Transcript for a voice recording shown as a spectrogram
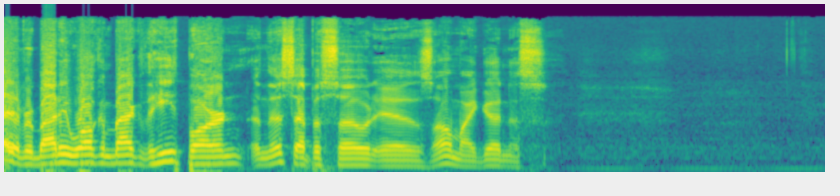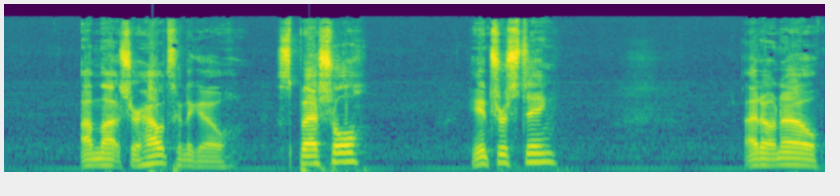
Right, everybody, welcome back to the Heath Barn. And this episode is, oh my goodness. I'm not sure how it's going to go. Special? Interesting? I don't know.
